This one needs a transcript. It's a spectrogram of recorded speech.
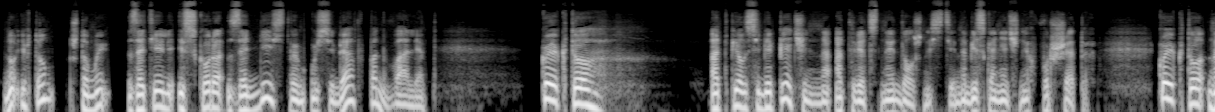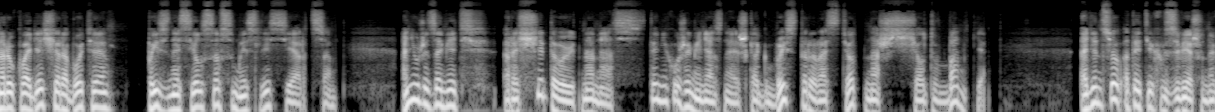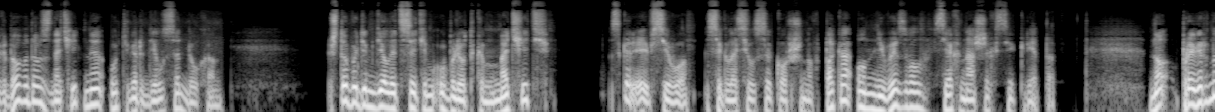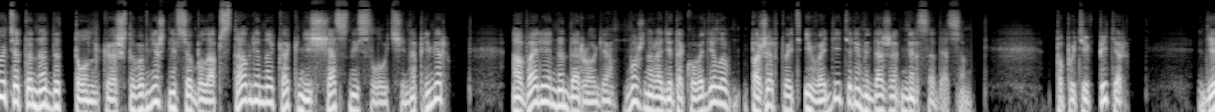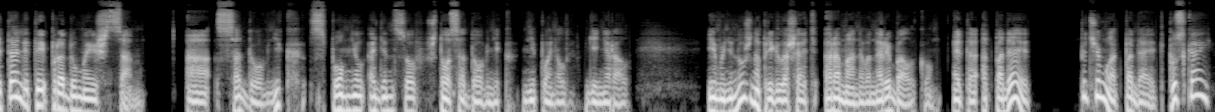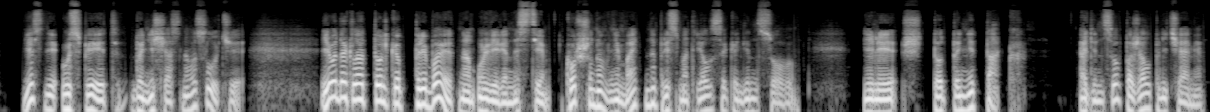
но и в том, что мы затеяли и скоро задействуем у себя в подвале. Кое-кто отпел себе печень на ответственной должности, на бесконечных фуршетах. Кое-кто на руководящей работе поизносился в смысле сердца. Они уже, заметь, рассчитывают на нас. Ты не хуже меня знаешь, как быстро растет наш счет в банке. Одинцов от этих взвешенных доводов значительно утвердился духом. «Что будем делать с этим ублюдком? Мочить?» «Скорее всего», — согласился Коршунов, — «пока он не вызвал всех наших секретов. Но провернуть это надо тонко, чтобы внешне все было обставлено как несчастный случай. Например, Авария на дороге. Можно ради такого дела пожертвовать и водителем, и даже Мерседесом. По пути в Питер детали ты продумаешь сам. А садовник, — вспомнил Одинцов. Что садовник? — не понял генерал. Ему не нужно приглашать Романова на рыбалку. Это отпадает? Почему отпадает? Пускай, если успеет до несчастного случая. Его доклад только прибавит нам уверенности. Коршунов внимательно присмотрелся к Одинцову. Или что-то не так? Одинцов пожал плечами.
